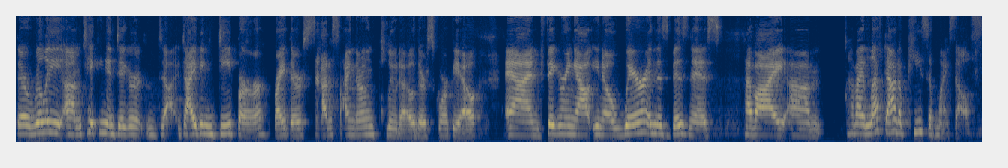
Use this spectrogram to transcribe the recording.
they're really um, taking a digger diving deeper right they're satisfying their own pluto their scorpio and figuring out you know where in this business have i um, have i left out a piece of myself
